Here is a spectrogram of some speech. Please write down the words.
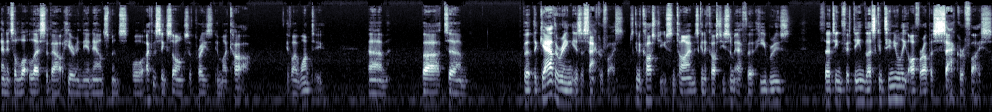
And it's a lot less about hearing the announcements or i can sing songs of praise in my car if i want to. Um, but um, but the gathering is a sacrifice. It's going to cost you some time. It's going to cost you some effort. Hebrews 13 15 let's continually offer up a sacrifice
